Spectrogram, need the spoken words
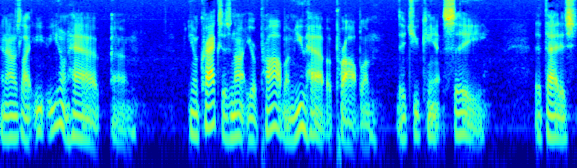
and I was like, "You, you don't have." Um, you know, cracks is not your problem. You have a problem that you can't see. That that is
